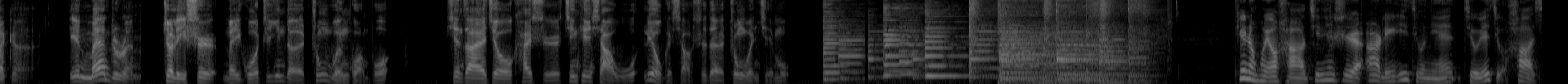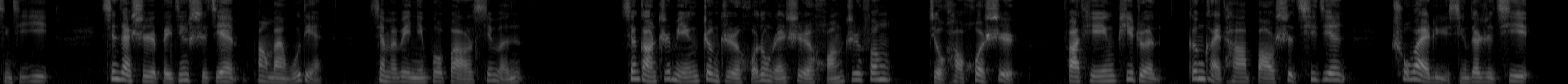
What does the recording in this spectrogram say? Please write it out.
America in Mandarin. 这里是美国之音的中文广播，现在就开始今天下午六个小时的中文节目。听众朋友好，今天是二零一九年九月九号，星期一，现在是北京时间傍晚五点，下面为您播报新闻。香港知名政治活动人士黄之锋九号获释，法庭批准更改他保释期间出外旅行的日期。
